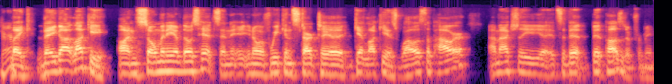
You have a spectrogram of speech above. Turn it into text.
Sure. Like they got lucky on so many of those hits, and you know if we can start to get lucky as well as the power, I'm actually it's a bit bit positive for me.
